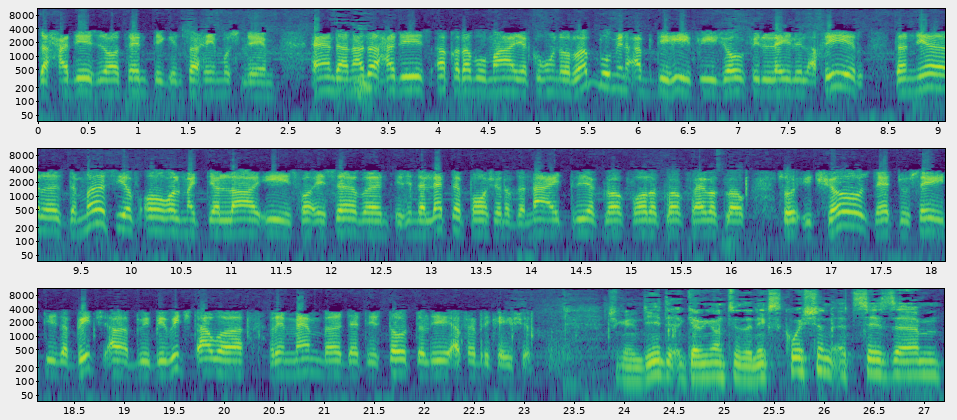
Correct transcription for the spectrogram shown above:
The hadith is authentic in Sahih Muslim. And another hadith, أقرب ما يكون الرب من عبده في جوف الليل الأخير. The nearest, the mercy of Almighty Allah is for a servant is in the latter portion of the night, 3 o'clock, 4 o'clock, 5 o'clock. So it shows that to say it is a bewitched, uh, bewitched hour, remember that is totally a fabrication. Indeed, going on to the next question, it says, um,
